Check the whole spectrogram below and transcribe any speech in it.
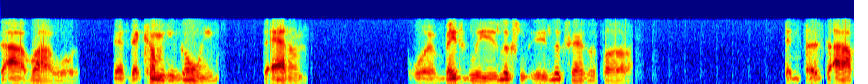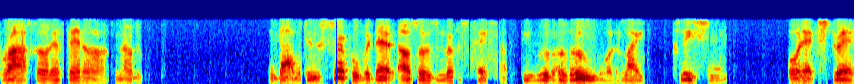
the eye Ra, or that that coming and going, the atom, or basically it looks it looks as if uh, as the eye of Ra. So that's that uh you know the, the dot within the circle, but that also is a representation of the Haru or the light completion or that stress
